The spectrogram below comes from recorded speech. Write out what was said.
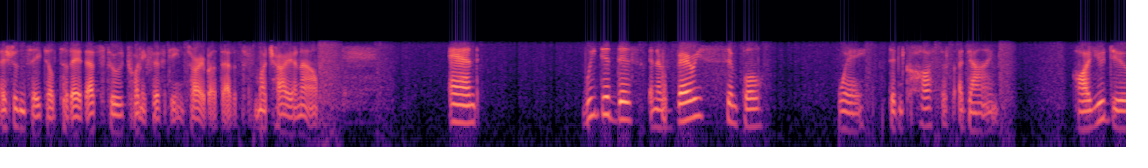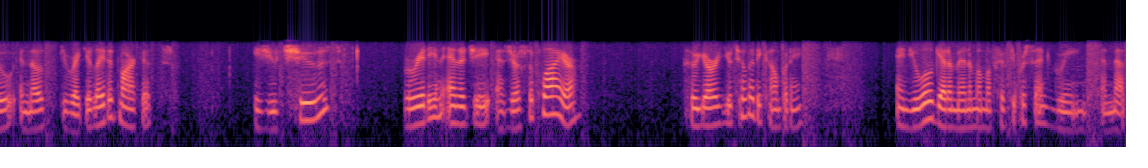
I shouldn't say till today, that's through 2015. Sorry about that. It's much higher now. And we did this in a very simple way. It didn't cost us a dime. All you do in those deregulated markets is you choose Viridian Energy as your supplier through your utility company, and you will get a minimum of 50% green, and that's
